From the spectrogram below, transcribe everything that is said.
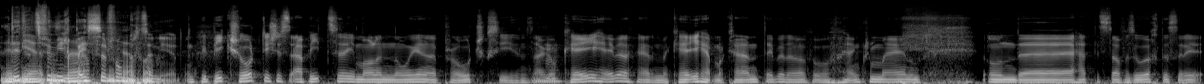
Dort hat es für das mich besser mich einfach. funktioniert. Und bei Big Short ist es auch ein bisschen mal ein neuer Approach gewesen. Dann sagen, okay, eben, Adam McKay hat man kennt, eben da von Anchorman und, und äh, hat jetzt da versucht, das eben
